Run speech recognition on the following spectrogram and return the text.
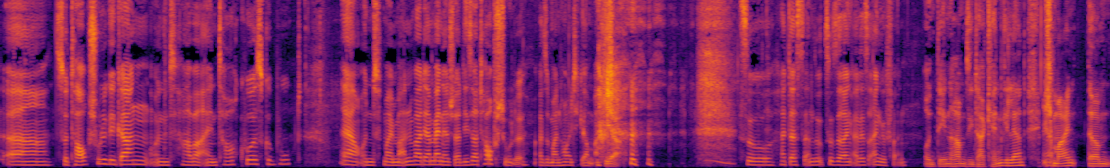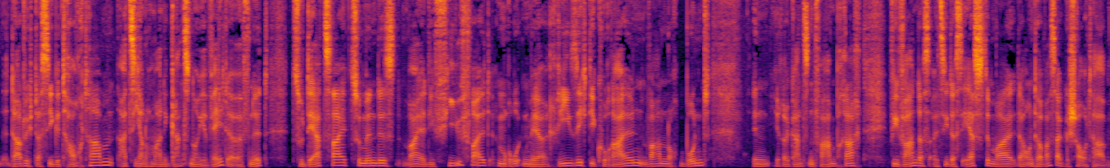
äh, zur Tauchschule gegangen und habe einen Tauchkurs gebucht. Ja, und mein Mann war der Manager dieser Tauchschule, also mein heutiger Mann. Ja. So hat das dann sozusagen alles angefangen. Und den haben Sie da kennengelernt. Ich Ja. meine, ähm, dadurch, dass Sie getaucht haben, hat sich ja nochmal eine ganz neue Welt eröffnet. Zu der Zeit zumindest war ja die Vielfalt im Roten Meer riesig. Die Korallen waren noch bunt in ihrer ganzen Farbenpracht. Wie waren das, als Sie das erste Mal da unter Wasser geschaut haben?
